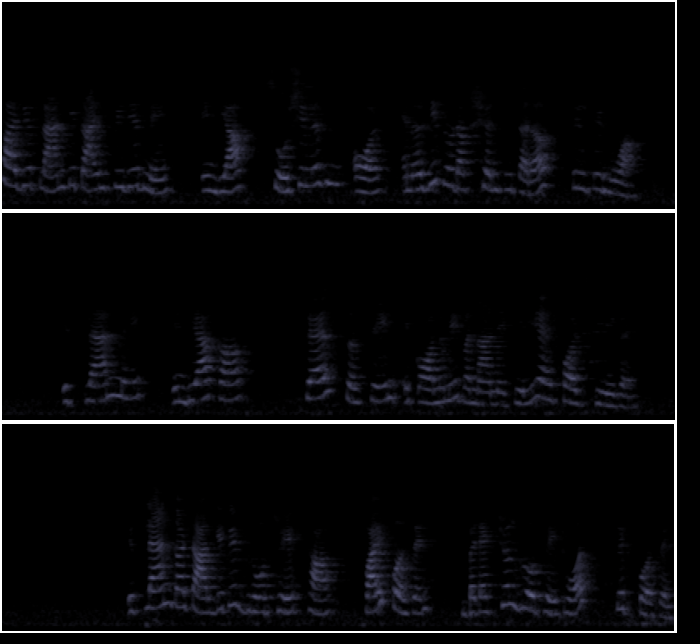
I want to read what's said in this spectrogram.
five year plan के टाइम पीरियड में इंडिया सोशलिज्म और एनर्जी प्रोडक्शन की तरफ़ टिल्टेड हुआ इस प्लान में इंडिया का सेल्फ सस्टेन इकोनॉमी बनाने के लिए एफर्ट्स किए गए। इस प्लान का टारगेटेड ग्रोथ रेट था 5 percent but actual growth rate was 6 percent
